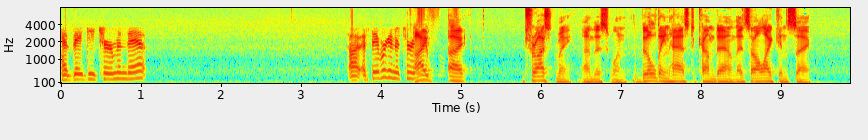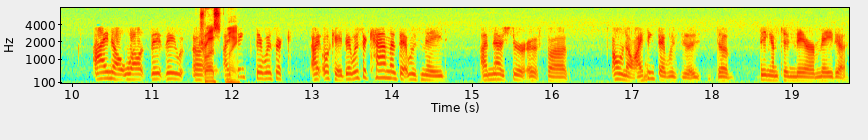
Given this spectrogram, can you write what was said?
Have they determined that? Uh, if they were going to turn, I, I trust me on this one. The building has to come down. That's all I can say. I know. Well, they, they uh, Trust me. I think there was a I, okay. There was a comment that was made. I'm not sure if. Uh, oh no, I think that was the the Binghamton mayor made a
